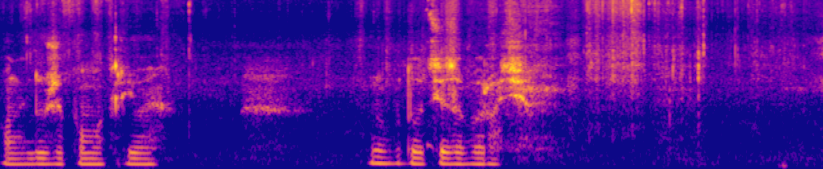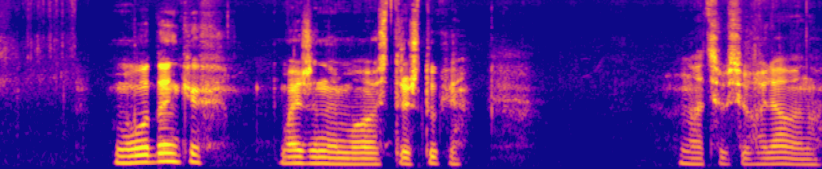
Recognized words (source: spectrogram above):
Вони дуже помокріли. Ну, буду ці забирати. Молоденьких майже нема ось три штуки на цю всю галявину.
